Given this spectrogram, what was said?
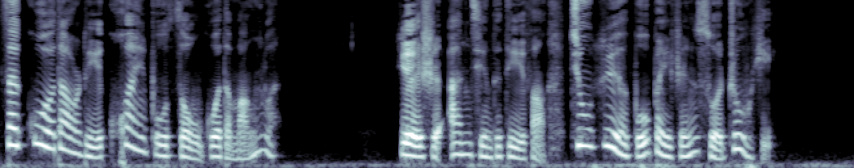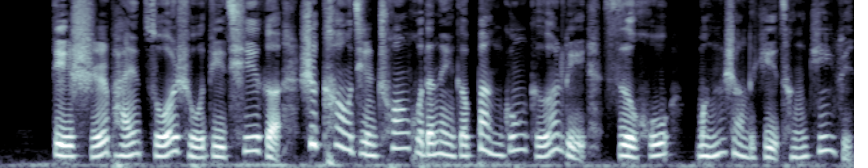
在过道里快步走过的忙乱。越是安静的地方，就越不被人所注意。第十排左数第七个是靠近窗户的那个办公格里，似乎蒙上了一层阴云。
